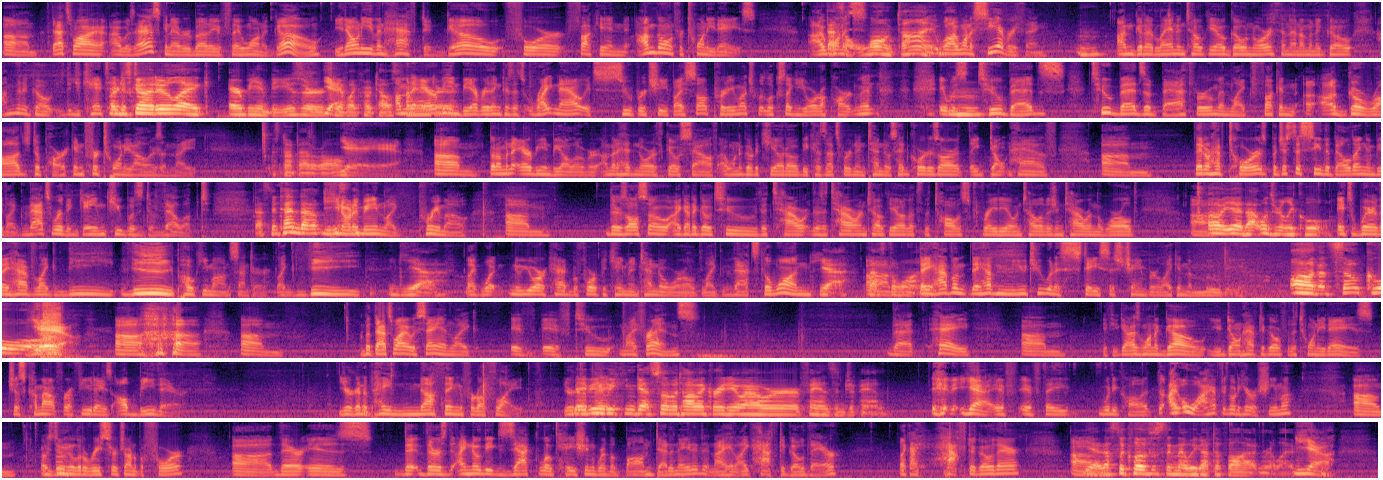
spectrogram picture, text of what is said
Um, that's why I was asking everybody if they want to go. You don't even have to go for fucking. I'm going for 20 days. I That's want a long time. Well, I want to see everything. Mm-hmm. I'm gonna land in Tokyo, go north, and then I'm gonna go. I'm gonna go. You can't Are take. you just gonna do like Airbnbs or do yeah, you have like hotels? I'm gonna planned, or- Airbnb everything because it's right now. It's super cheap. I saw pretty much what looks like your apartment. It was Mm-hmm. two beds, two beds, a bathroom, and like fucking a, a garage to park in for twenty dollars a night. It's not bad at all. Yeah. Um, but I'm gonna Airbnb all over. I'm gonna head north, go south. I want to go to Kyoto because that's where Nintendo's headquarters are. They don't have, um, they don't have tours, but just to see the building and be like, that's where the GameCube was developed. That's Nintendo. You know what I mean? Like primo. Um, there's also I got to go to the tower. There's a tower in Tokyo that's the tallest radio and television tower in the world. oh yeah, that one's really cool. It's where they have like the the Pokemon Center, like the Yeah, like what New York had before it became Nintendo World. Like that's the one. yeah, that's Um, the one. They have them. They have Mewtwo in a stasis chamber, like in the movie. oh, that's so cool. Yeah. Uh, um, but that's why I was saying, like, if if to my friends that hey, um, if you guys want to go, you don't have to go for the twenty days. Just come out for a few days. I'll be there. You're gonna pay nothing for a flight. You're Maybe pay- we can get some Atomic Radio Hour fans in Japan. yeah, if if they what do you call it? I, oh, I have to go to Hiroshima. Um, I was doing a little research on it before. Uh, there is there's I know the exact location where the bomb detonated, and I like have to go there. Like I have to go there. Um, yeah, that's the closest thing that we got to Fallout in real life. Yeah.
